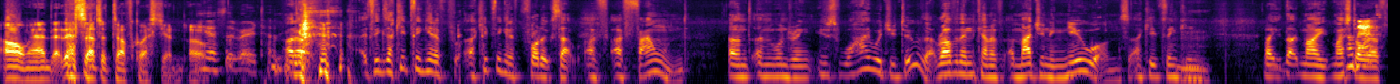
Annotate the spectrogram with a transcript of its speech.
Oh man, that, that's that's a tough question. Oh. yes, a very tough. I, I think I keep thinking of I keep thinking of products that I've I've found and and wondering just why would you do that rather than kind of imagining new ones. I keep thinking. Mm. Like, like my, my story, I've,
